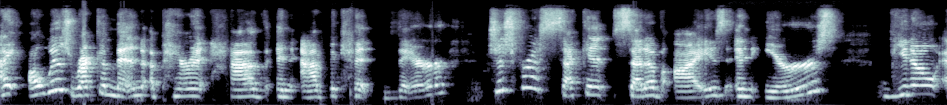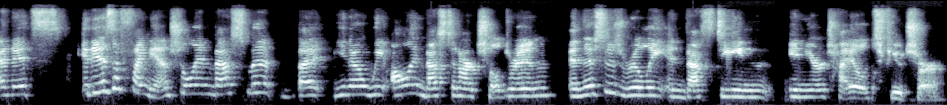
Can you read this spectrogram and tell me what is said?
I always recommend a parent have an advocate there just for a second set of eyes and ears, you know, and it's, it is a financial investment, but you know, we all invest in our children, and this is really investing in your child's future.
